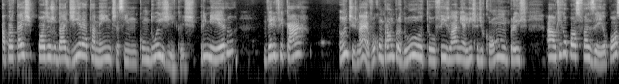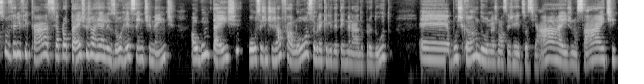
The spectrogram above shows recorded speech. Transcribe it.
a Proteste pode ajudar diretamente, assim, com duas dicas. Primeiro, verificar antes, né? Vou comprar um produto, fiz lá minha lista de compras. Ah, o que, que eu posso fazer? Eu posso verificar se a Proteste já realizou recentemente algum teste, ou se a gente já falou sobre aquele determinado produto, é, buscando nas nossas redes sociais, no site.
